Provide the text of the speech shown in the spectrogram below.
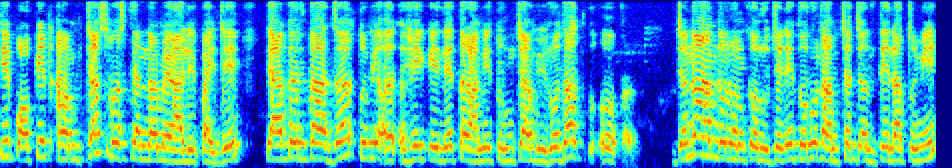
ते पॉकेट आमच्याच वस्त्यांना मिळाले पाहिजे. त्याकरिता जर तुम्ही हे केले तर आम्ही तुमच्या विरोधात जन आंदोलन करू जेणेकरून आमच्या जनतेला तुम्ही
